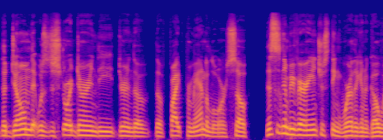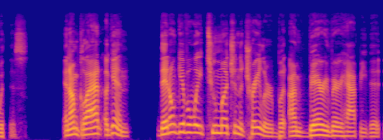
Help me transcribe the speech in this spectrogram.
the dome that was destroyed during the during the the fight for Mandalore. So this is going to be very interesting where they're going to go with this. And I'm glad again, they don't give away too much in the trailer, but I'm very very happy that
